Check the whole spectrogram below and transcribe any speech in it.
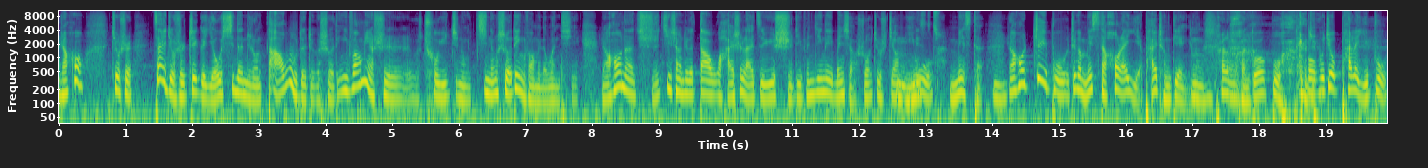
然后就是，再就是这个游戏的那种大雾的这个设定，一方面是出于这种技能设定方面的问题，然后呢，实际上这个大雾还是来自于史蒂芬金的一本小说，就是叫《嗯迷雾 Mist 然后这部这个《Mist》后来也拍成电影了，嗯，拍了很多部，不不就拍了一部，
